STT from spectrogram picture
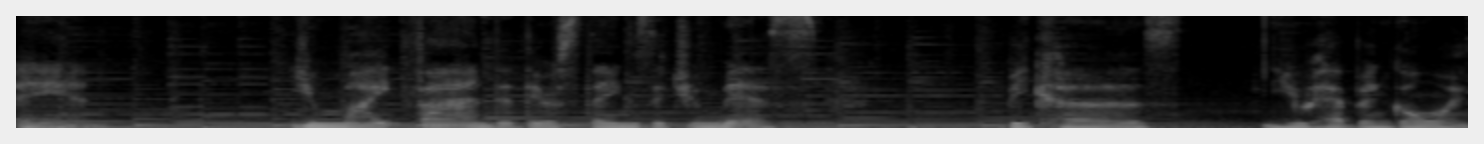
and you might find that there's things that you miss because you have been going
